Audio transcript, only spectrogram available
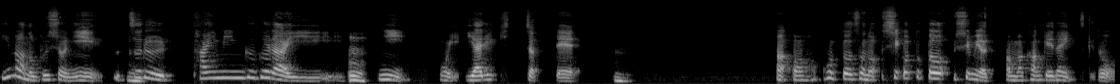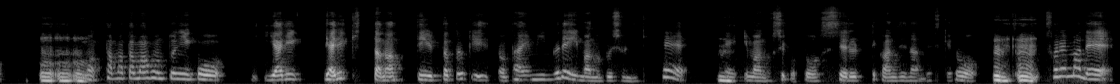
今の部署に移るタイミングぐらいに、もうやりきっちゃって、うんあ、あ本当その仕事と趣味はあんま関係ないんですけど、うんうんうん。まあ、たまたま本当にこう、やり、やりきったなって言った時のタイミングで今の部署に来て、うんえ今の仕事をしてるって感じなんですけど、うんうん。それまで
